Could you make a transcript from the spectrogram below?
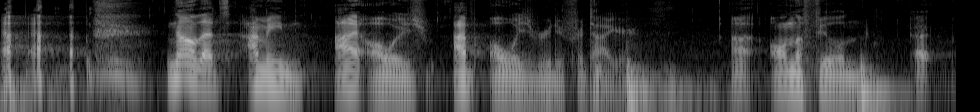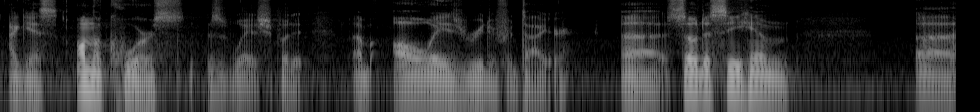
no, that's. I mean, I always, I've always rooted for Tiger uh, on the field. Uh, I guess on the course is the way I should put it. I've always rooted for Tiger. Uh, so to see him uh,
